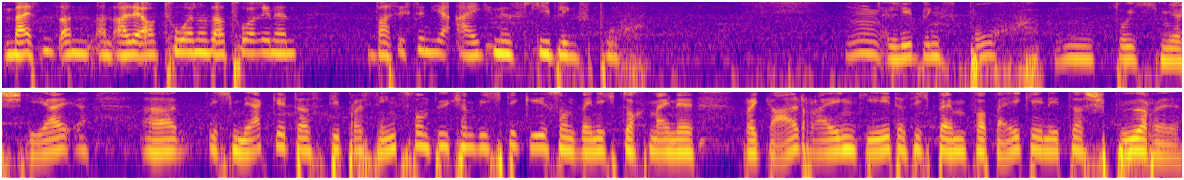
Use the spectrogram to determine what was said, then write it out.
meistens an, an alle Autoren und Autorinnen, was ist denn Ihr eigenes Lieblingsbuch? Hm, Lieblingsbuch hm, tue ich mir schwer. Äh, ich merke, dass die Präsenz von Büchern wichtig ist und wenn ich durch meine Regalreihen gehe, dass ich beim Vorbeigehen etwas spüre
